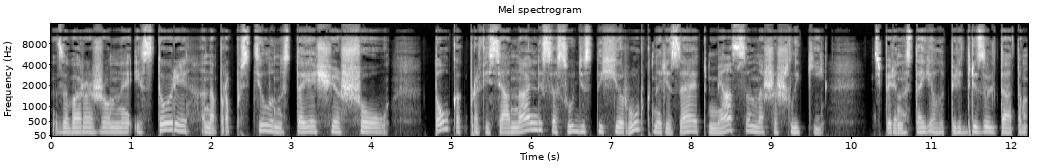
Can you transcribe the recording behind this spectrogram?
Завороженная историей, она пропустила настоящее шоу — то, как профессиональный сосудистый хирург нарезает мясо на шашлыки. Теперь она стояла перед результатом.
